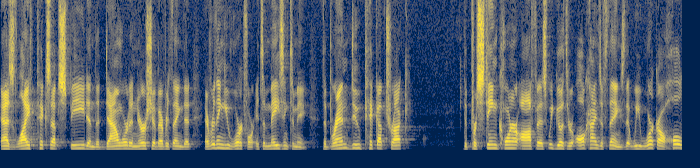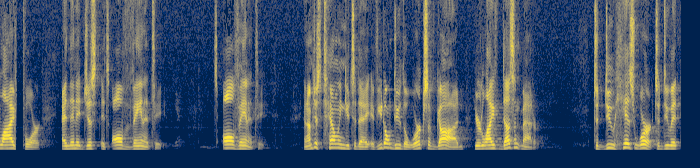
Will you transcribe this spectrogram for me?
as life picks up speed and the downward inertia of everything that everything you work for, it's amazing to me. The brand new pickup truck, the pristine corner office, we go through all kinds of things that we work our whole lives for, and then it just, it's all vanity. It's all vanity. And I'm just telling you today if you don't do the works of God, your life doesn't matter to do His work, to do it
